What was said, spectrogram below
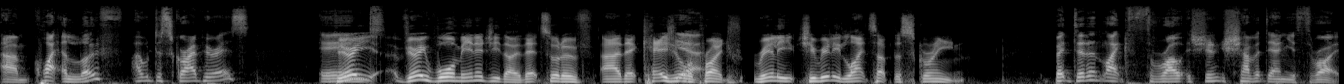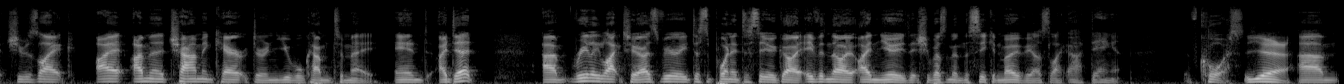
um, quite aloof. I would describe her as And- Very, very warm energy though. That sort of uh, that casual Yeah. approach. Really, she really lights up the screen. but didn't like throw. She didn't shove it down your throat. She was like, "I, I'm a charming character, and you will come to me." And I did. Um, really liked her. I was very disappointed to see her go, even though I knew that she wasn't in the second movie. I was like, "Ah, dang it!" Of course. Yeah. Um,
